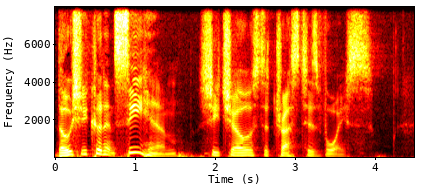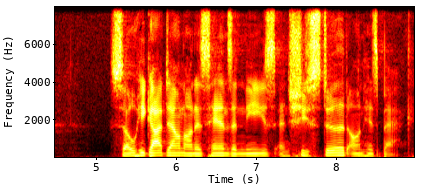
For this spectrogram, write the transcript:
Though she couldn't see him, she chose to trust his voice. So he got down on his hands and knees, and she stood on his back.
